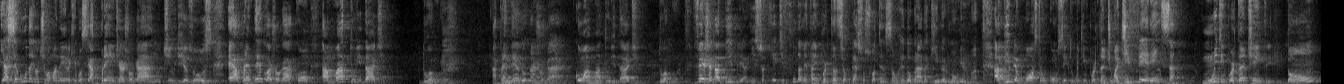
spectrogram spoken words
E a segunda e última maneira que você aprende a jogar no time de Jesus é aprendendo a jogar com a maturidade do amor. Aprendendo a jogar com a maturidade do amor. Veja na Bíblia, isso aqui é de fundamental importância, eu peço a sua atenção redobrada aqui, meu irmão, minha irmã. A Bíblia mostra um conceito muito importante, uma diferença muito importante entre dom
